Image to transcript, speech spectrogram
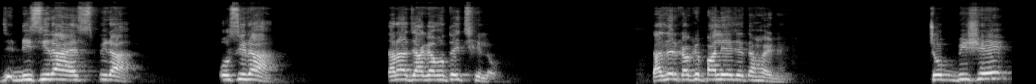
যে ডিসিরা, এসপিরা, ওসিরা তারা জায়গা মতোই ছিল। তাদের কাউকে পালিয়ে যেতে হয় নাই। চব্বিশে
